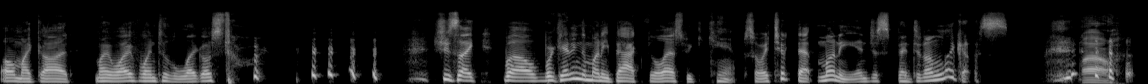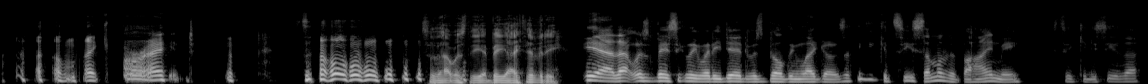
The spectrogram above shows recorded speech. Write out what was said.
oh my god, my wife went to the Lego store. She's like, "Well, we're getting the money back for the last week of camp, so I took that money and just spent it on Legos." Wow. I'm like, "All right." so so that was the uh, big activity. yeah, that was basically what he did was building Legos. I think you could see some of it behind me. Can you see the?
